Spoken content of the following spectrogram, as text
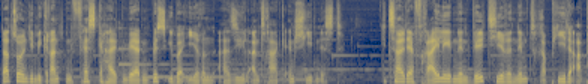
Dort sollen die Migranten festgehalten werden, bis über ihren Asylantrag entschieden ist. Die Zahl der freilebenden Wildtiere nimmt rapide ab.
